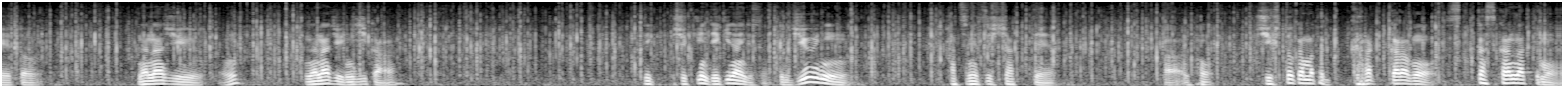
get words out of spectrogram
えっ、ー、と70ん？72時間？で出勤できないんですよ。で10人発熱しちゃってあのシフトがまたガラッガラもうスッカスカになっても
